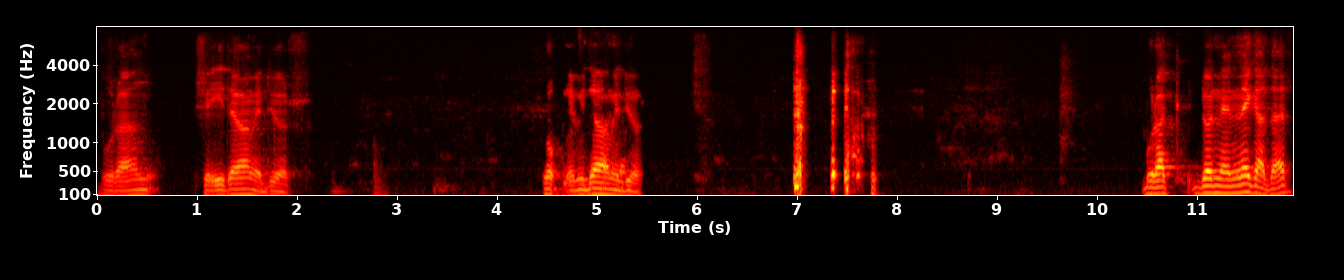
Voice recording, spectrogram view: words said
Buran şeyi devam ediyor. Problemi devam ediyor. Burak dönene kadar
